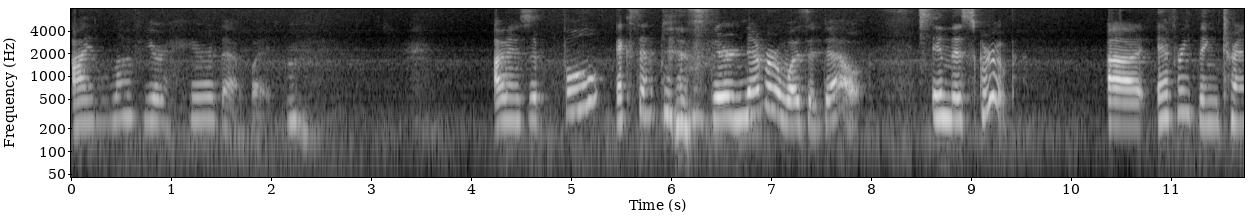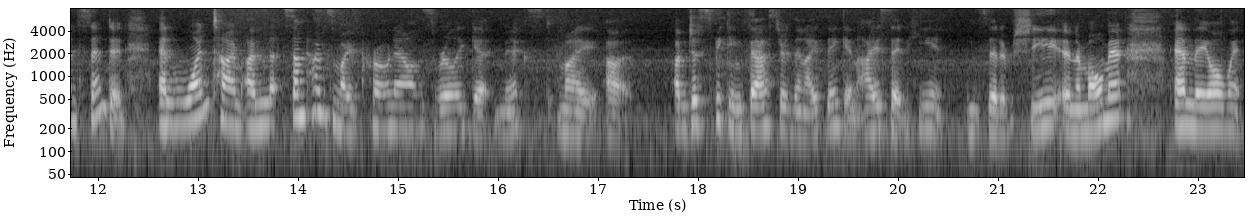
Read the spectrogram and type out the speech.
I love your hair that way. I mean, it's a full acceptance. there never was a doubt in this group. Uh, everything transcended. And one time, I'm not, sometimes my pronouns really get mixed. My uh, I'm just speaking faster than I think, and I said he instead of she in a moment, and they all went,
